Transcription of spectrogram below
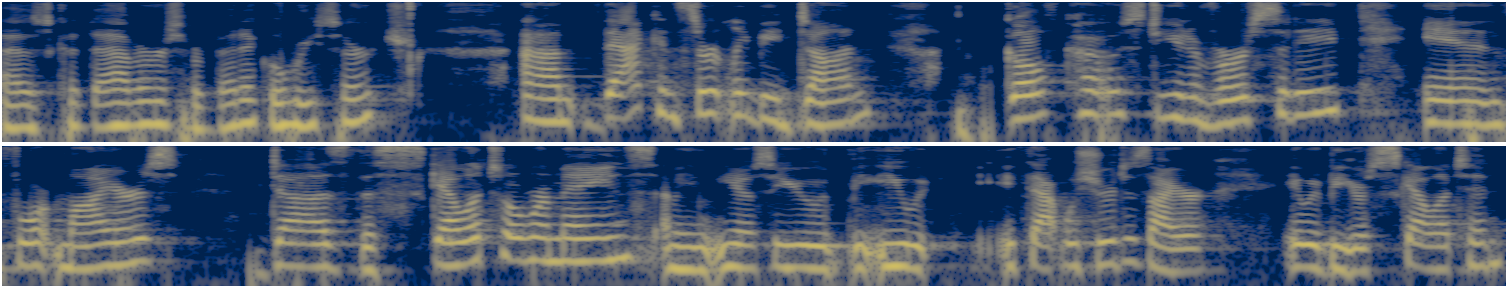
as cadavers for medical research? Um, that can certainly be done. Gulf Coast University in Fort Myers does the skeletal remains. I mean, you know, so you would be, you would, if that was your desire, it would be your skeleton.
